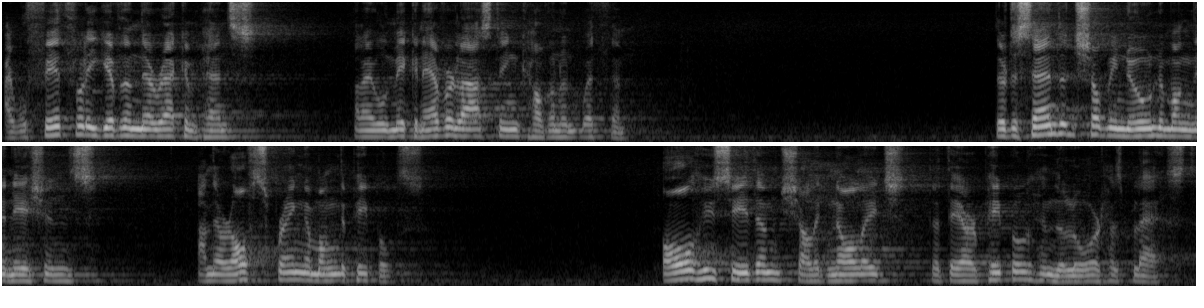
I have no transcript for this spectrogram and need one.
I will faithfully give them their recompense, and I will make an everlasting covenant with them. Their descendants shall be known among the nations, and their offspring among the peoples. All who see them shall acknowledge that they are people whom the Lord has blessed.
